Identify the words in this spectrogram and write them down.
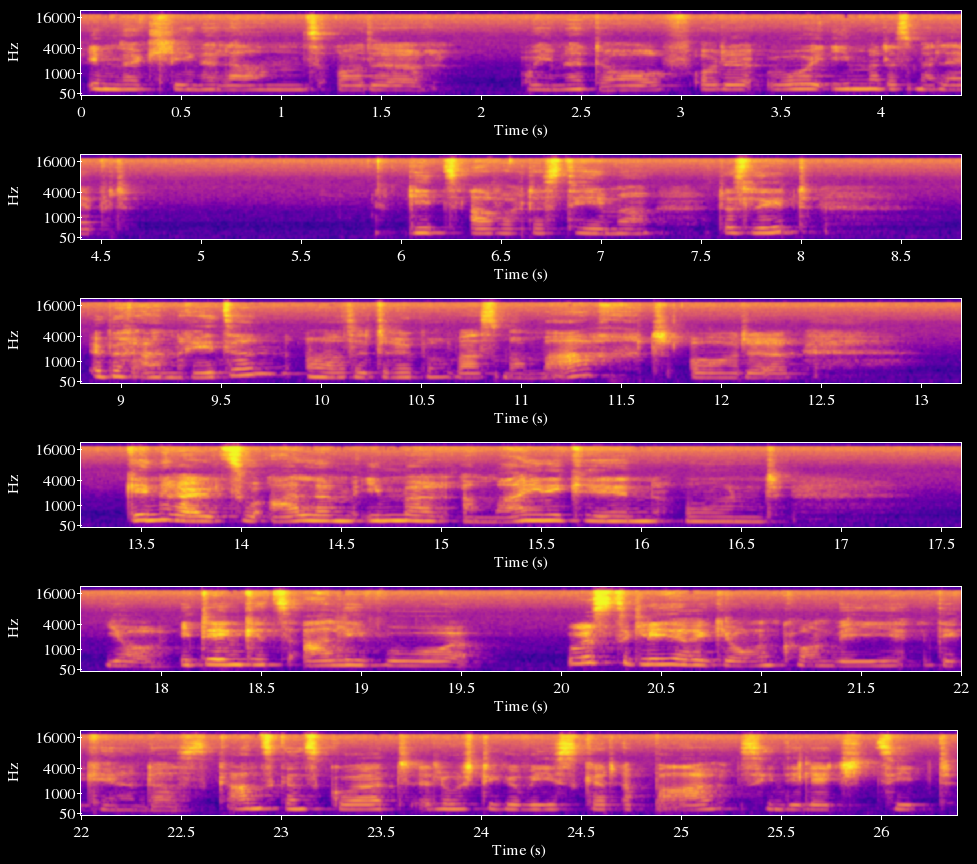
in einem kleinen Land oder in einem Dorf oder wo immer das man lebt, gibt es einfach das Thema, dass Leute über einen reden oder darüber, was man macht oder generell zu allem immer eine Meinung haben und ja, ich denke jetzt alle, die aus der gleichen Region kommen wie ich, die kennen das ganz, ganz gut. Lustigerweise gerade ein paar sind die letzte Zeit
